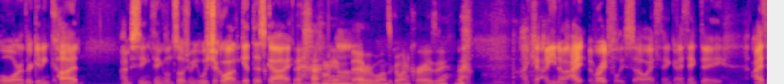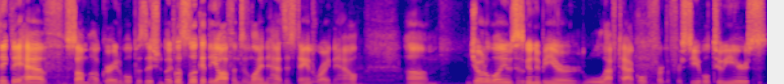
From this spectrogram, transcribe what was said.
or they're getting cut, I'm seeing things on social media. We should go out and get this guy. I mean, Um, everyone's going crazy. I, you know, I rightfully so. I think. I think they, I think they have some upgradable position. Like, let's look at the offensive line as it stands right now. Um, Jonah Williams is going to be your left tackle for the foreseeable two years.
